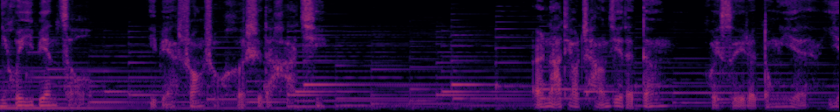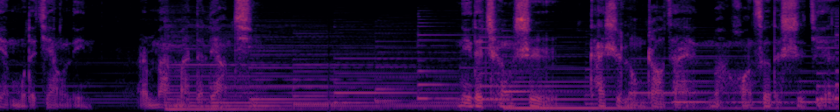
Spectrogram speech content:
你会一边走，一边双手合十的哈气。而那条长街的灯会随着冬夜夜幕的降临而慢慢的亮起，你的城市开始笼罩在暖黄色的世界里，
